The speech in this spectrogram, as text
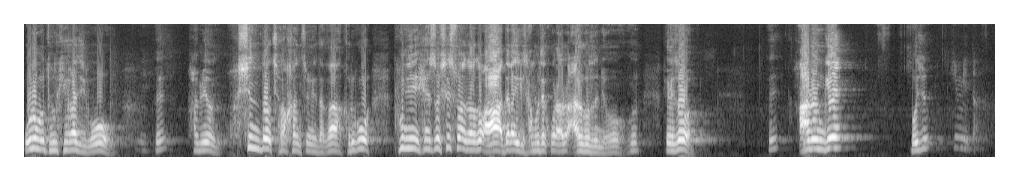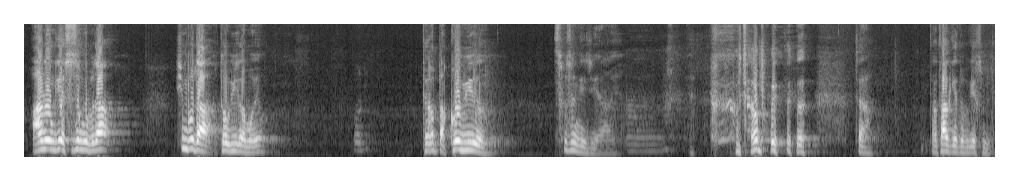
오늘부터 그렇게 해가지고 예? 하면 훨씬 더 정확한 점에다가 그리고 본인이 해서 실수하다가도 아 내가 이게 잘못했구나를 알거든요. 어? 그래서 예? 아는 게 뭐죠? 힘이다. 아는 게 스승보다 힘보다 더 위가 뭐예요? 머리. 빡. 그 위는 스승이지. 아. 빡. 자, 자 다음 기회 또 보겠습니다.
